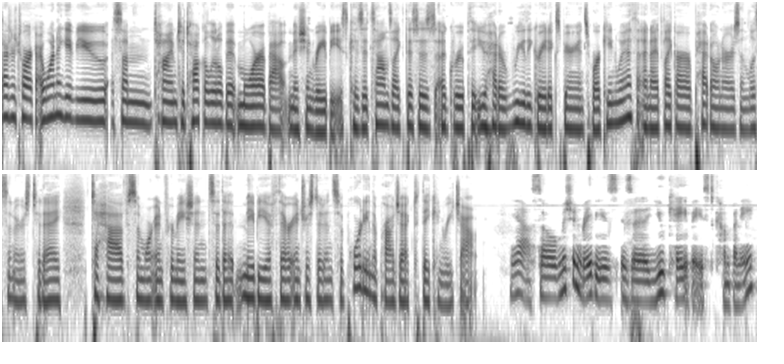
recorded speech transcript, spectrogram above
Dr. Torek, I want to give you some time to talk a little bit more about Mission Rabies because it sounds like this is a group that you had a really great experience working with. And I'd like our pet owners and listeners today to have some more information so that maybe if they're interested in supporting the project, they can reach out. Yeah, so Mission Rabies is a UK based company.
